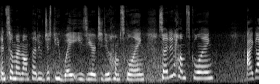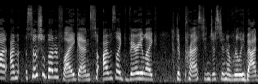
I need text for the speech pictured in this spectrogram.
And so my mom thought it would just be way easier to do homeschooling. So I did homeschooling. I got I'm a social butterfly again, so I was like very like depressed and just in a really bad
